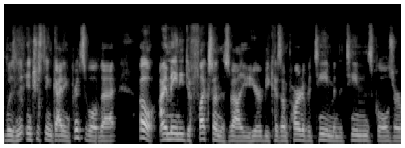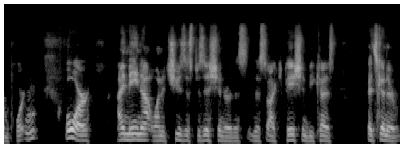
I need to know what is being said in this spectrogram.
was an interesting guiding principle that oh, I may need to flex on this value here because I'm part of a team and the team's goals are important. Or I may not want to choose this position or this this occupation because it's going to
